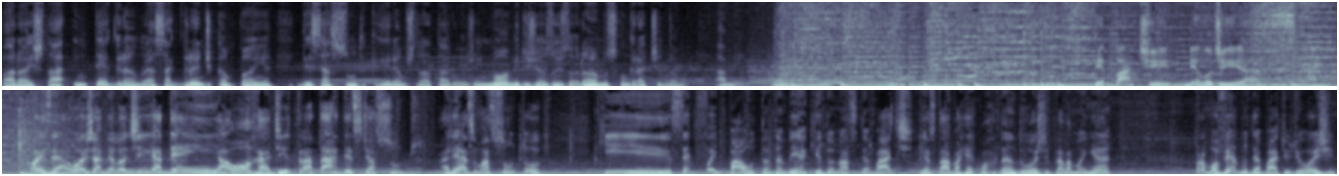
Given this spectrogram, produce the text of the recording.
para estar integrando essa grande campanha desse assunto que queremos tratar hoje. Em nome de Jesus oramos com gratidão. Amém. Debate Melodia. Pois é, hoje a Melodia tem a honra de tratar deste assunto. Aliás, um assunto que sempre foi pauta também aqui do nosso debate, e eu estava recordando hoje pela manhã, promovendo o debate de hoje,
